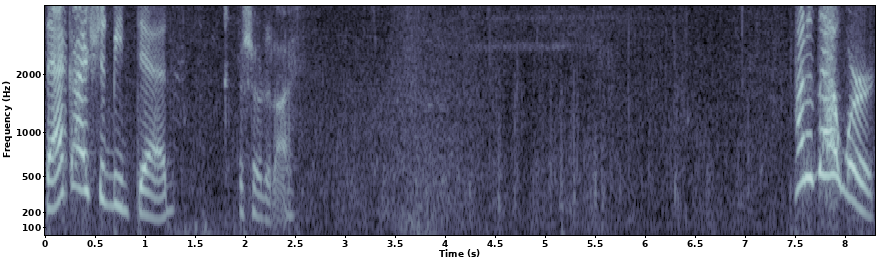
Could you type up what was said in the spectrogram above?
That guy should be dead. Or so did I. How did that work?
